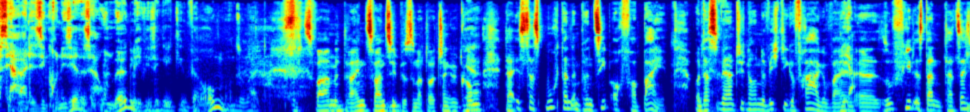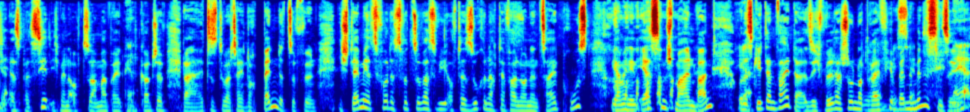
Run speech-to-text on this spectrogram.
das ist ja alles synchronisiert, das ist ja unmöglich. Wie, warum und so weiter. Und zwar mit 23 bist du nach Deutschland gekommen. Ja. Da ist das Buch dann im Prinzip auch vorbei. Und das ja. wäre natürlich noch eine wichtige Frage, weil ja. äh, so viel ist dann tatsächlich erst passiert. Ich meine, auch Zusammenarbeit mit Gottschalk, da hättest du wahrscheinlich noch Bände zu füllen. Ich stelle mir jetzt vor, das wird sowas wie auf der Suche nach der verlorenen Zeit. Proust, wir haben den ersten schmalen Band und es geht dann weiter. Also ich will da schon noch drei, vier Bände mindestens sehen. Naja,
